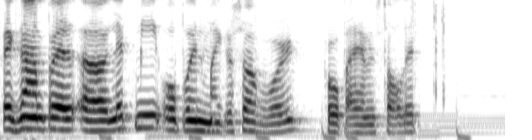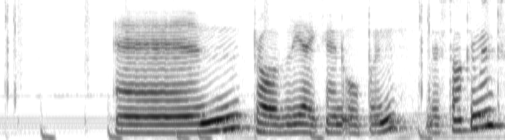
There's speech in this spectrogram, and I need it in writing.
For example uh, let me open Microsoft Word. Hope I have installed it. And probably I can open this document.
